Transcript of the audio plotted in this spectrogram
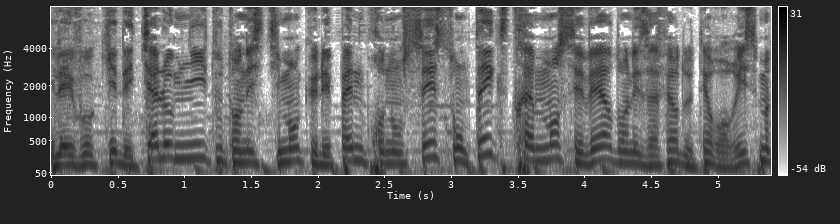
Il a évoqué des calomnies tout en estimant que les peines prononcées sont extrêmement sévères dans les affaires de terrorisme.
